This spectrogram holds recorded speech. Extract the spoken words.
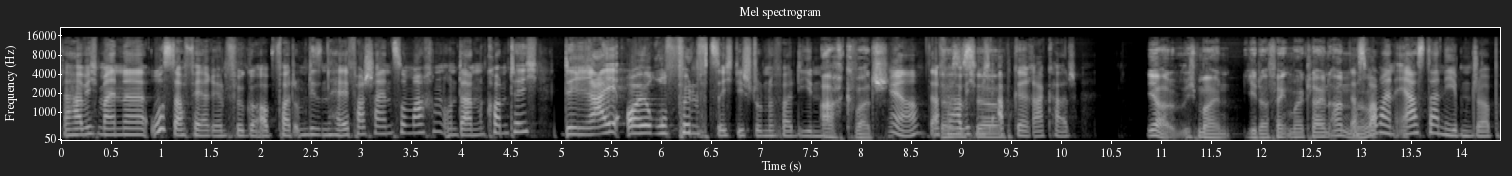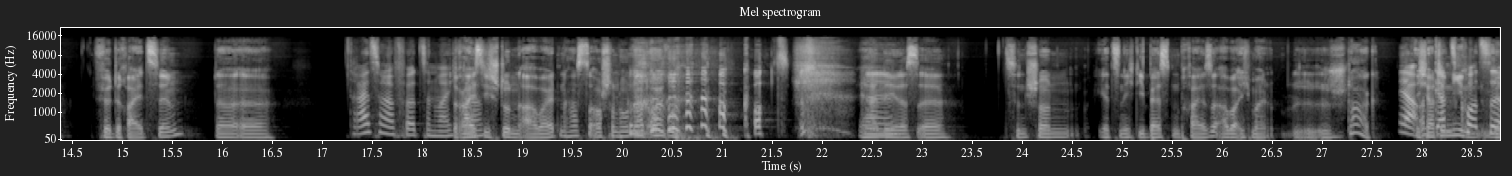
Da habe ich meine Osterferien für geopfert, um diesen Helferschein zu machen. Und dann konnte ich 3,50 Euro die Stunde verdienen. Ach Quatsch. Ja, dafür habe ich mich ja- abgerackert. Ja, ich meine, jeder fängt mal klein an. Das ne? war mein erster Nebenjob. Für 13, da äh, 13 oder 14 war ich 30 Stunden arbeiten, hast du auch schon 100 Euro. da. Oh Gott. ja, Äh. nee, das äh, sind schon jetzt nicht die besten Preise, aber ich meine, äh, stark. Ja, Ich und ganz kurze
